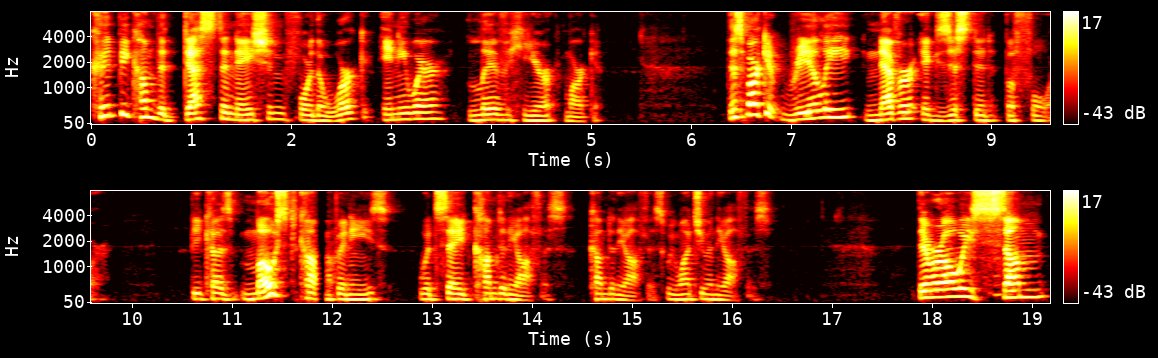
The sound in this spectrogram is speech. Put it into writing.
could become the destination for the work anywhere, live here market. This market really never existed before because most companies would say, Come to the office. Come to the office. We want you in the office. There were always some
